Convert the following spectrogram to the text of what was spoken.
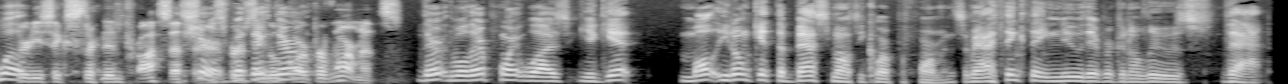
well, 36 threaded processors sure, for single core performance. Their well, their point was you get multi, you don't get the best multi core performance. I mean, I think they knew they were going to lose that,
